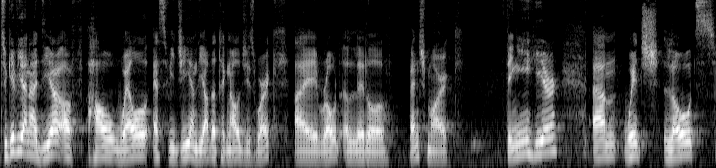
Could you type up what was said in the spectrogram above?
to give you an idea of how well SVG and the other technologies work, I wrote a little benchmark thingy here, um, which loads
